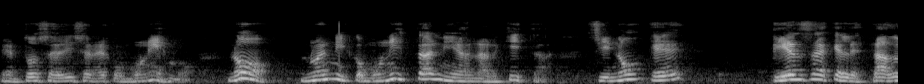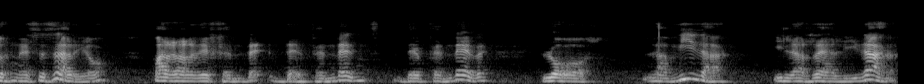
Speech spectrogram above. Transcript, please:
entonces dicen el comunismo. No, no es ni comunista ni anarquista, sino que piensa que el Estado es necesario para defender, defender, los, la vida y la realidad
